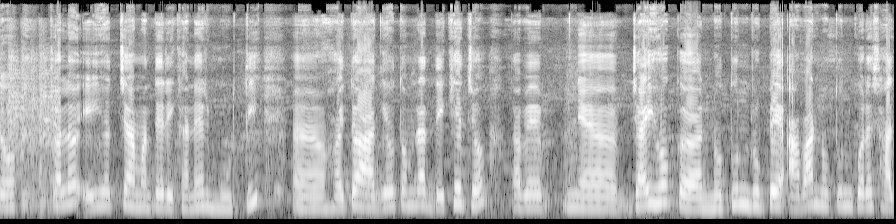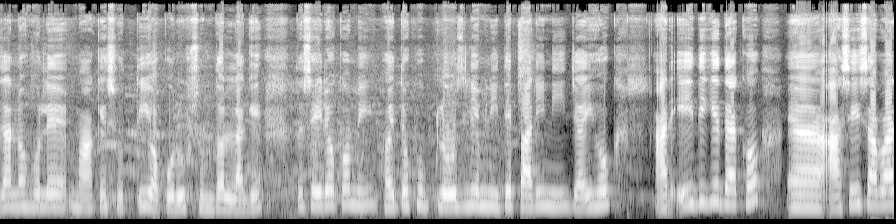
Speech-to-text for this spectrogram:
তো চলো, এই হচ্ছে আমাদের এখানের মূর্তি। হয়তো আগেও তোমরা দেখেছ, তবে যাই হোক নতুন রূপে আবার নতুন করে সাজানো হলে মাকে সত্যিই অপরূপ সুন্দর লাগে। তো সেই রকমই হয়তো খুব ক্লোজলি আমি নিতে পারিনি, যাই হোক। আর এই দিকে দেখো আশিস আবার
